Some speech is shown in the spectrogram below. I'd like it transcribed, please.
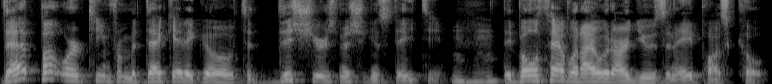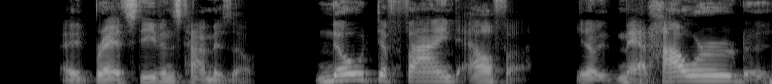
that Butler team from a decade ago to this year's Michigan State team. Mm-hmm. They both have what I would argue is an A plus coach. Uh, Brad Stevens, Tom Izzo. No defined alpha. You know, Matt Howard, uh,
